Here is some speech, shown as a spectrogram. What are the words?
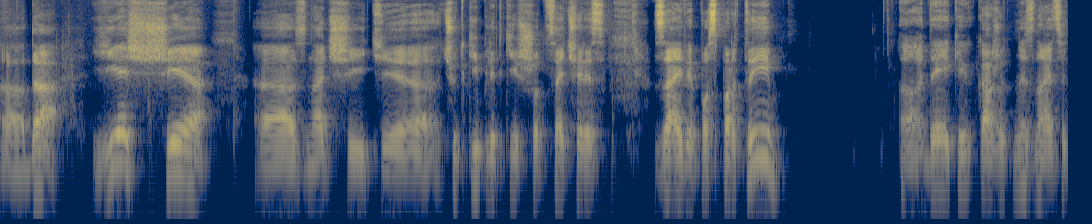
А, да, є ще, е, значить, е, чуткі плітки, що це через зайві паспорти. А, Деякі кажуть, не знаю, це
